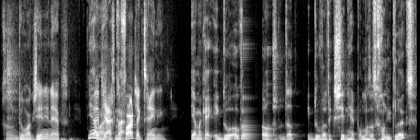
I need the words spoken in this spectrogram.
Gewoon doen waar ik zin in heb. Dan Ja, heb je eigenlijk maar, een fartlektraining. Ja, maar kijk, ik doe ook wel dat ik doe wat ik zin heb, omdat het gewoon niet lukt.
